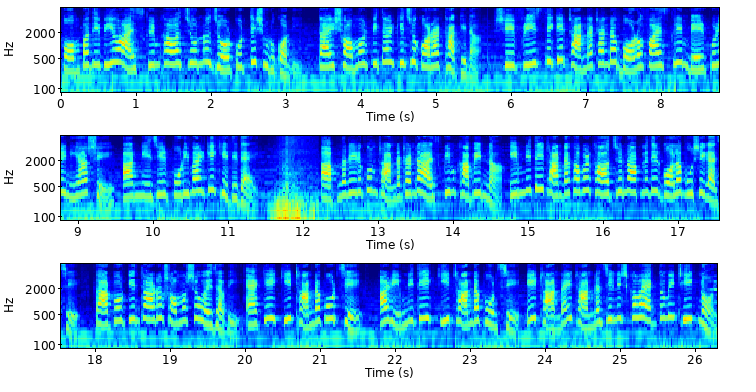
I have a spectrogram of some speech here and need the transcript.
পম্পা দেবীও আইসক্রিম খাওয়ার জন্য জোর করতে শুরু করে। তাই সমর্পিতার কিছু করার থাকে না। সে ফ্রিজ থেকে ঠান্ডা ঠান্ডা বরফ আইসক্রিম বের করে নিয়ে আসে আর নিজের পরিবারকে খেতে দেয়। আপনারা এরকম ঠান্ডা ঠান্ডা আইসক্রিম খাবেন না। এমনিতেই ঠান্ডা খাবার খাওয়ার জন্য আপনাদের গলা বসে গেছে। তারপর কিন্তু আরও সমস্যা হয়ে যাবে। একেই কি ঠান্ডা পড়ছে? আর এমনিতেই কি ঠান্ডা পড়ছে? এই ঠান্ডায় ঠান্ডা জিনিস খাওয়া একদমই ঠিক নয়।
